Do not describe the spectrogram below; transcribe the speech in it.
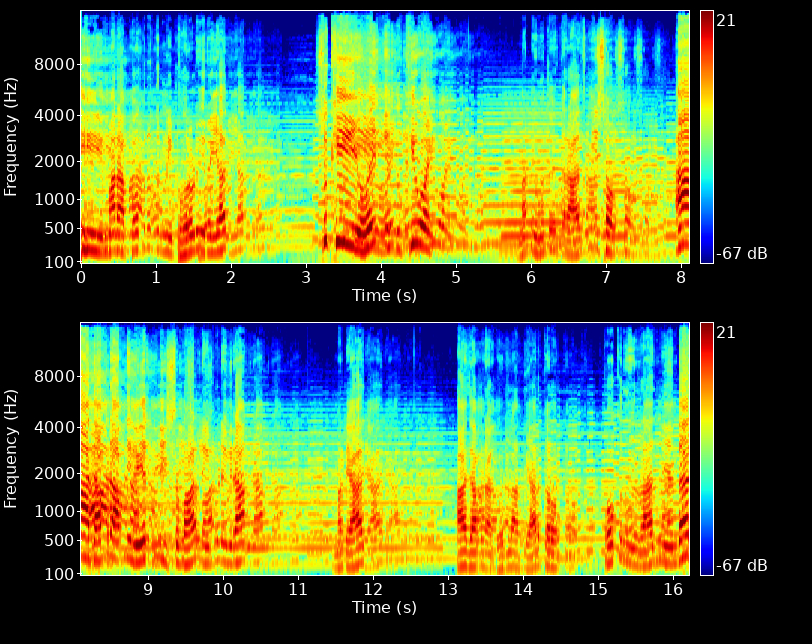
ઈ મારા પોકરકરની ભોરડી રહ્યા સુખી હોય કે દુખી હોય માટે હું તો એક રાજવી છું. આજ આપણે આપણી રેતની સંભાળ લેવી પડે વીરા માટે આજ આજ આપણા ઘોડલા તૈયાર કરો. પોકર રાજની અંદર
